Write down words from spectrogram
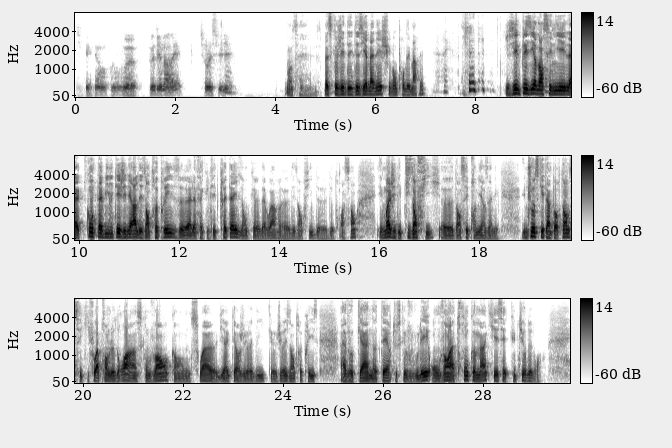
Si quelqu'un d'entre vous veut, démarrer sur le sujet. Bon, parce que j'ai des deuxièmes années, je suis bon pour démarrer. J'ai le plaisir d'enseigner la comptabilité générale des entreprises euh, à la faculté de Créteil, donc euh, d'avoir euh, des amphis de, de 300. Et moi, j'ai des petits amphis dans ces premières années. Une chose qui est importante, c'est qu'il faut apprendre le droit, hein, ce qu'on vend, quand on soit directeur juridique, juriste d'entreprise, avocat, notaire, tout ce que vous voulez, on vend un tronc commun qui est cette culture de droit.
